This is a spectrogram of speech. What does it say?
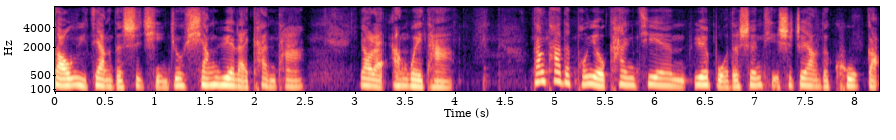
遭遇这样的事情，就相约来看他，要来安慰他。当他的朋友看见约伯的身体是这样的枯槁，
